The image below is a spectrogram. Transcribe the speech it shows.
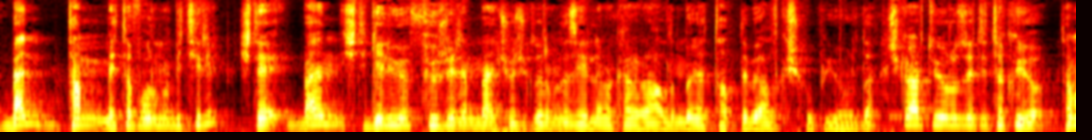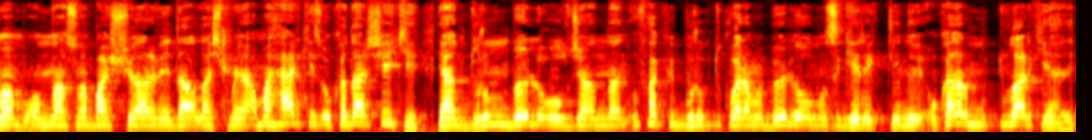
Ben tam metaforumu bitireyim. İşte ben işte geliyor Führer'im ben çocuklarımı da zehirleme kararı aldım. Böyle tatlı bir alkış kopuyor orada. Çıkartıyor rozeti takıyor. Tamam mı? Ondan sonra başlıyorlar vedalaşmaya ama herkes o kadar şey ki yani durumun böyle olacağından ufak bir burukluk var ama böyle olması gerektiğini o kadar mutlular ki yani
